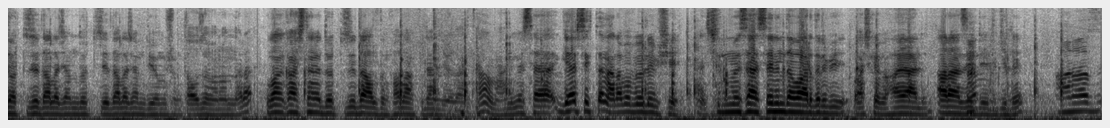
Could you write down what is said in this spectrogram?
407 alacağım, 407 alacağım diyormuşum ta o zaman onlara. Ulan kaç tane 407 aldım falan filan diyorlar. Tamam mı? Hani mesela gerçekten araba böyle bir şey. Yani şimdi mesela senin de vardır bir başka bir hayalin araziyle ilgili. Arazi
